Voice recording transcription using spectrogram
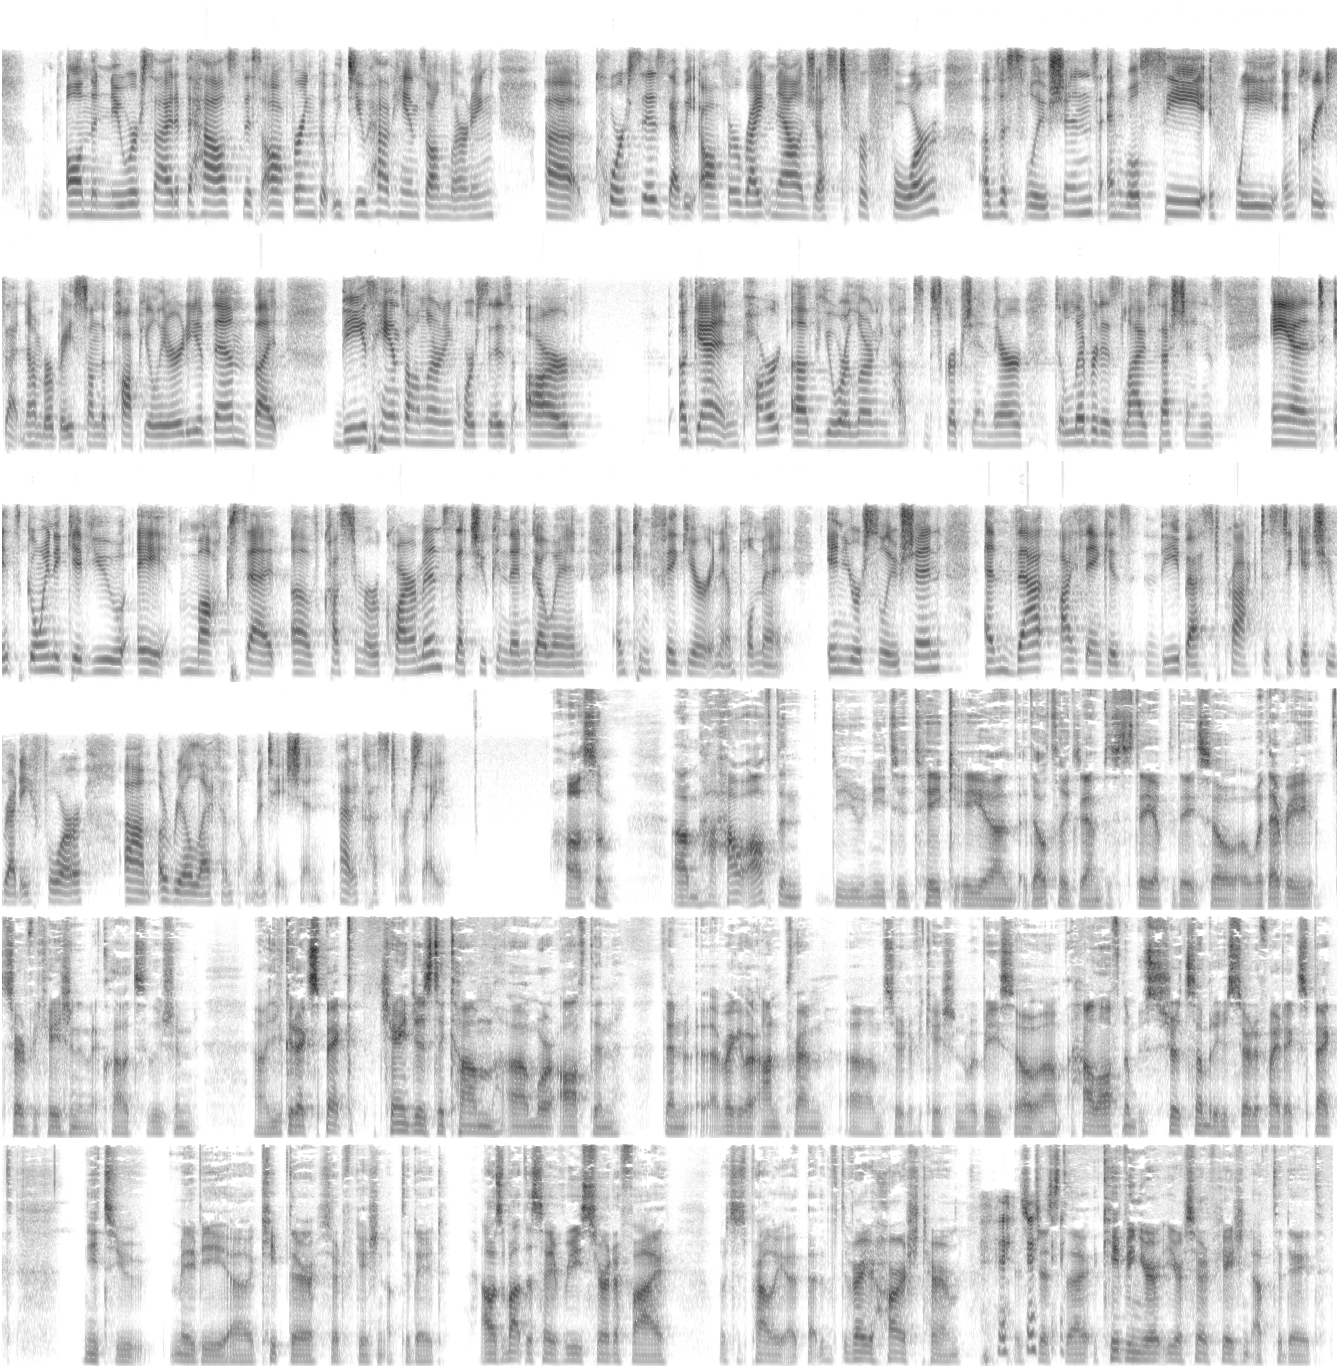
on the newer side of the house this offering, but we do have hands on learning uh, courses that we offer right now just for four of the solutions. And we'll see if we increase that number based on the popularity of them. But these hands on learning courses are again part of your Learning Hub subscription. They're delivered as live sessions, and it's going to give you a mock set of customer requirements that you can then go in and configure and implement in your solution. And that I think is the best practice to get you ready for um, a real life implementation at a customer site. Awesome. Um, how often do you need to take a, uh, a, Delta exam to stay up to date? So, uh, with every certification in a cloud solution, uh, you could expect changes to come uh, more often than a regular on-prem um, certification would be. So, um, how often should somebody who's certified expect need to maybe uh, keep their certification up to date? I was about to say recertify, which is probably a, a very harsh term. It's just uh, keeping your, your certification up to date.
